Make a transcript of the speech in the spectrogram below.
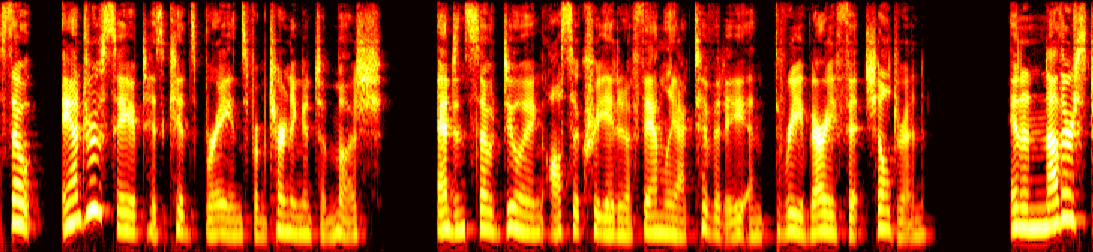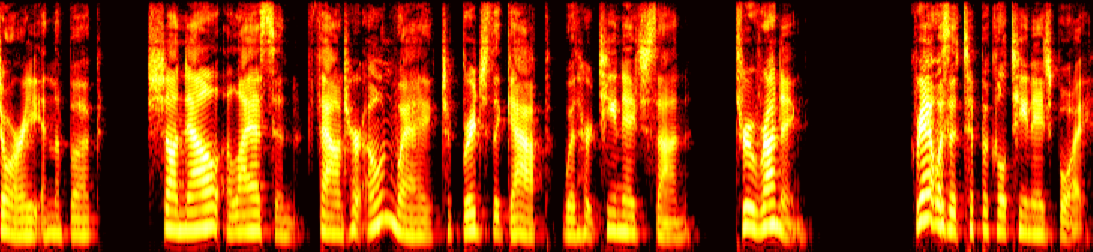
So, Andrew saved his kids' brains from turning into mush and in so doing also created a family activity and three very fit children. In another story in the book, Chanel Eliason found her own way to bridge the gap with her teenage son through running. Grant was a typical teenage boy.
